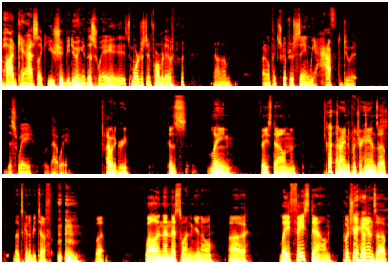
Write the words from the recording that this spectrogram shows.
podcast. Like you should be doing it this way. It's more just informative. um, I don't think Scripture is saying we have to do it this way or that way. I would agree because laying face down and trying to put your hands up that's going to be tough. but well, and then this one, you know, uh, lay face down, put your hands up,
